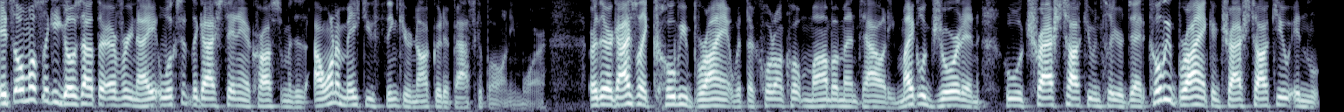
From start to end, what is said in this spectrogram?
it's almost like he goes out there every night, looks at the guy standing across from him, and says, "I want to make you think you're not good at basketball anymore." Or there are guys like Kobe Bryant with the quote unquote Mamba mentality, Michael Jordan who will trash talk you until you're dead. Kobe Bryant can trash talk you in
